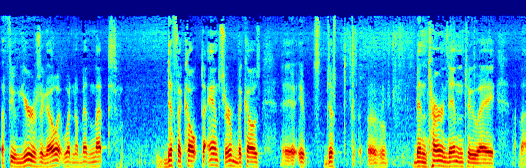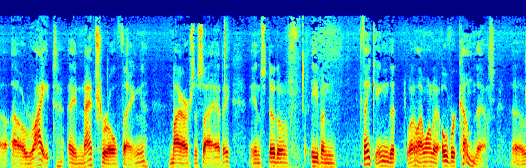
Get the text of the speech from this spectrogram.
a few years ago, it wouldn't have been that difficult to answer because it's just uh, been turned into a, a right, a natural thing by our society instead of even thinking that, well, I want to overcome this. Uh,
